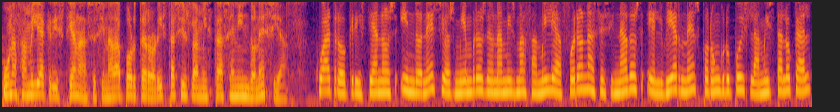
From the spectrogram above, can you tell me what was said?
Una familia cristiana asesinada por terroristas islamistas en Indonesia. Cuatro cristianos indonesios, miembros de una misma familia, fueron asesinados el viernes por un grupo islamista local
